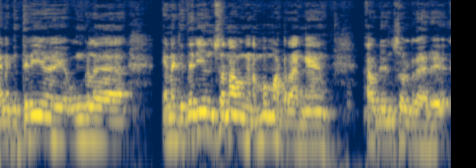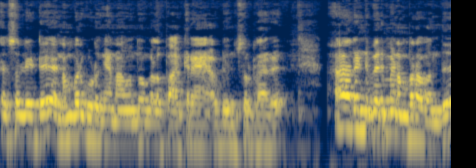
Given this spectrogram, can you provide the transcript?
எனக்கு தெரியும் உங்களை எனக்கு தெரியும்னு சொன்னால் அவங்க நம்ப மாட்றாங்க அப்படின்னு சொல்கிறாரு சொல்லிட்டு நம்பர் கொடுங்க நான் வந்து உங்களை பார்க்குறேன் அப்படின்னு சொல்கிறாரு ரெண்டு பேருமே நம்பரை வந்து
